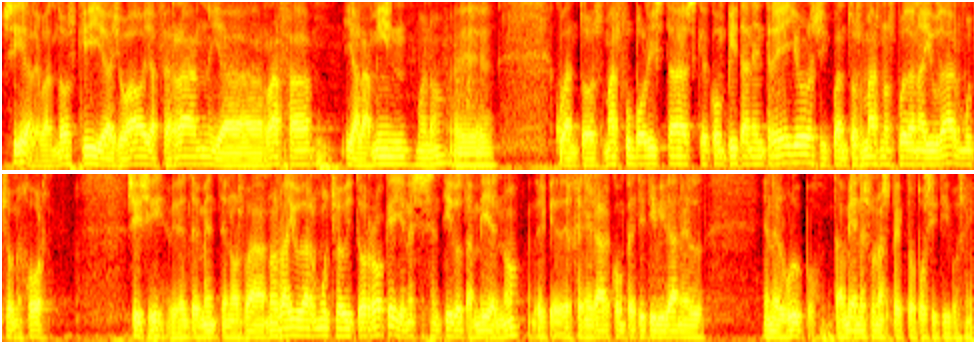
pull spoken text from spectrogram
Sí, a Lewandowski, a Joao, y a Ferran, y a Rafa, y a Lamin, bueno, eh, cuantos más futbolistas que compitan entre ellos y cuantos más nos puedan ayudar, mucho mejor. Sí, sí, evidentemente nos va, nos va a ayudar mucho Vitor Roque y en ese sentido también, ¿no? De, que, de generar competitividad en el, en el grupo. También es un aspecto positivo, sí.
